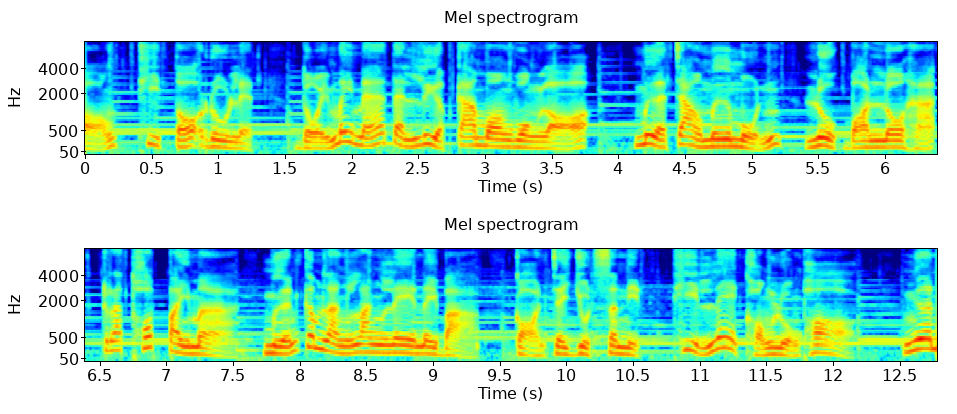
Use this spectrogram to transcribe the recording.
22 ที่โต๊ะรูเล็ต โดยไม่แม้แต่เหลือบกามองวงล้อ เมื่อเจ้ามือหมุน ลูกบอลโลหะกระทบไปมา เหมือนกำลังลังเลในบาป ก่อนจะหยุดสนิทที่เลขของหลวงพ่อ เงิน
